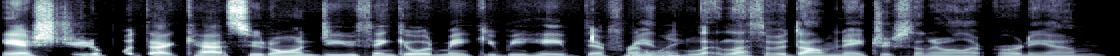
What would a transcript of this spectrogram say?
asked you to put that cat suit on, do you think it would make you behave differently? mean, less of a dominatrix than I al- already am.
